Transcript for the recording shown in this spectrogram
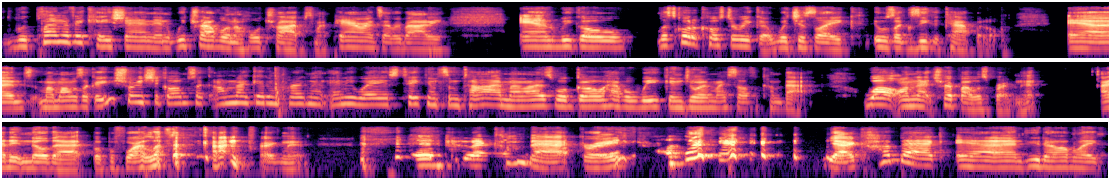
we're planning a vacation and we travel in a whole tribe. It's my parents, everybody. And we go, let's go to Costa Rica, which is like, it was like Zika capital. And my mom was like, Are you sure you should go? I was like, I'm not getting pregnant anyway. It's taking some time. I might as well go have a week, enjoy myself, and come back. Well, on that trip, I was pregnant. I didn't know that, but before I left, I gotten pregnant. and I come back, right? yeah, I come back and you know, I'm like,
